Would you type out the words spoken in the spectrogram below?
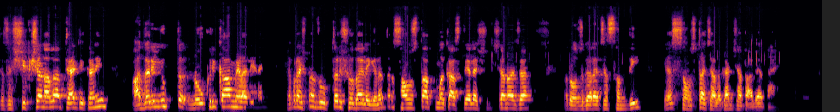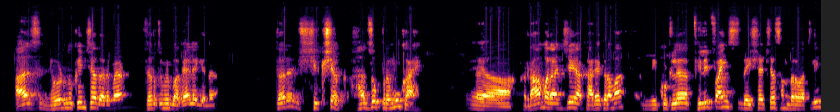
त्याचं शिक्षणाला त्या ठिकाणी आदरयुक्त नोकरी का मिळाली नाही? या प्रश्नाचं उत्तर शोधायला गेलं तर संस्थात्मक असलेल्या शिक्षणाच्या रोजगाराच्या संधी या संस्था चालकांच्या ताब्यात आहे. आज निवडणुकींच्या दरम्यान जर तुम्ही बघायला गेलं तर शिक्षक हा जो प्रमुख आहे रामराज्य या कार्यक्रमात मी कुठल्या फिलिपाईन्स देशाच्या संदर्भातली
